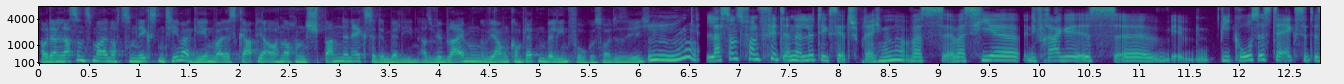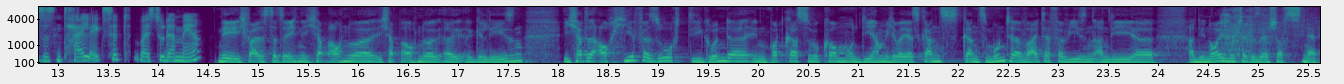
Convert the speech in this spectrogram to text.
Aber dann lass uns mal noch zum nächsten Thema gehen, weil es gab ja auch noch einen spannenden Exit in Berlin. Also wir bleiben, wir haben einen kompletten Berlin-Fokus heute, sehe ich. Mhm. Lass uns von Fit Analytics jetzt sprechen. Was, was hier die Frage ist, äh, wie groß ist der Exit? Ist es ein Teil-Exit? Weißt du da mehr? Nee, ich weiß es tatsächlich nicht. Ich habe auch nur, ich habe auch nur äh, gelesen. Ich hatte auch hier versucht, die Gründer in den Podcast zu bekommen und die haben mich aber jetzt ganz, ganz munter weiterverwiesen an die, äh, an die neue Muttergesellschaft Snap.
